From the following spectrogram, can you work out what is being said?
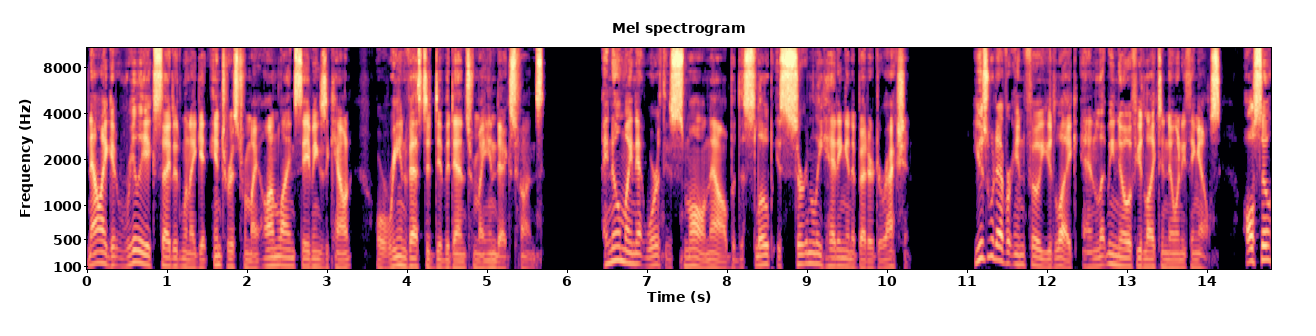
Now I get really excited when I get interest from my online savings account or reinvested dividends from my index funds. I know my net worth is small now, but the slope is certainly heading in a better direction. Use whatever info you'd like and let me know if you'd like to know anything else. Also,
